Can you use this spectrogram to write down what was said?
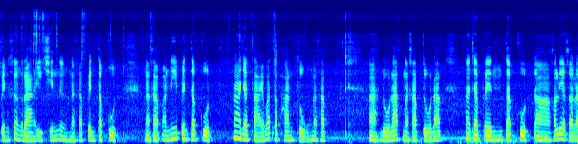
เป็นเครื่องรางอีกชิ้นหนึ่งนะครับเป็นตะกรุดนะครับอันนี้เป็นตะกรุดน่าจะสายวัดสะพานสูงนะครับอ่าดูลักนะครับดูลัก น่าจะเป็นตะกรุดอ่าเขาเรียกอะไร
